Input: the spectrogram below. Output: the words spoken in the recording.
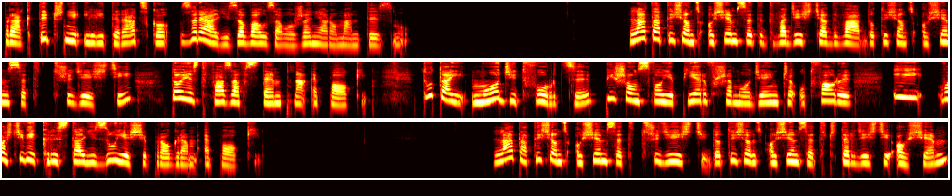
praktycznie i literacko zrealizował założenia romantyzmu. Lata 1822 do 1830 to jest faza wstępna epoki. Tutaj młodzi twórcy piszą swoje pierwsze młodzieńcze utwory i właściwie krystalizuje się program epoki. Lata 1830 do 1848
